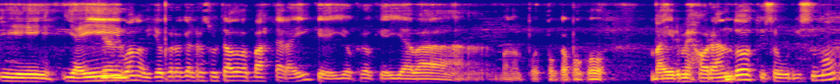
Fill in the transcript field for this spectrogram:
Y, y ahí, Bien. bueno, yo creo que el resultado va a estar ahí, que yo creo que ella va, bueno, pues poco a poco va a ir mejorando, estoy segurísimo,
